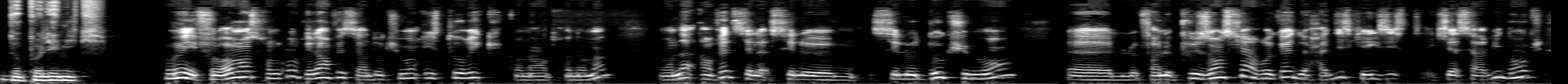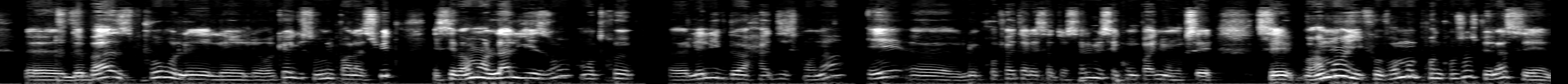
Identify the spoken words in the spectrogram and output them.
de polémique. Oui, il faut vraiment se rendre compte que là, en fait, c'est un document historique qu'on a entre nos mains. On a, en fait, c'est le, document euh, le, enfin, le plus ancien recueil de hadiths qui existe et qui a servi donc euh, de base pour les, recueils qui sont venus par la suite. Et c'est vraiment la liaison entre euh, les livres de hadiths qu'on a et le prophète et ses compagnons. Donc c'est vraiment, il faut vraiment prendre conscience que là, c'est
